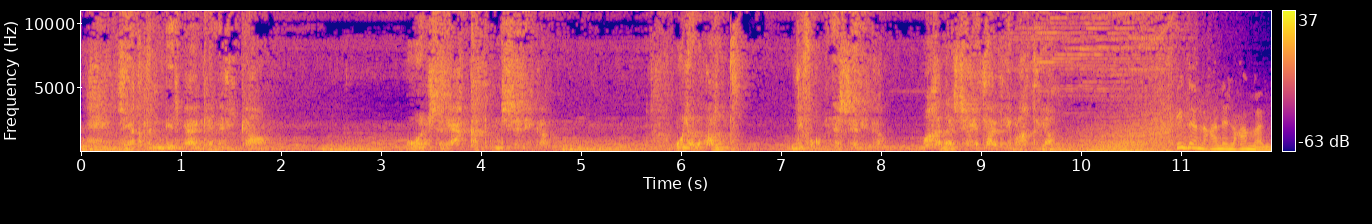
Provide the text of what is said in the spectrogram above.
اللي نقدر ندير معاك ملكة هو نشري حقك من الشركة ولا الأرض اللي فوق من الشركة. وخلها شي يطلع لي باقية إذا عن العمل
